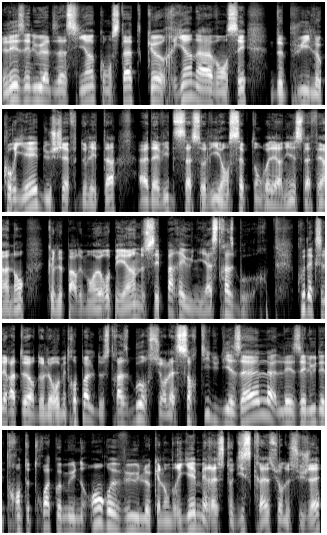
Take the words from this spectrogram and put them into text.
Les élus alsaciens constatent que rien n'a avancé depuis le courrier du chef de l'État à David Sassoli en septembre dernier. Cela fait un an que le Parlement européen ne s'est pas réuni à Strasbourg. Coup d'accélérateur de l'Eurométropole de Strasbourg sur la sortie du diesel. Les élus des 33 communes ont revu le calendrier mais restent discrets sur le sujet.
